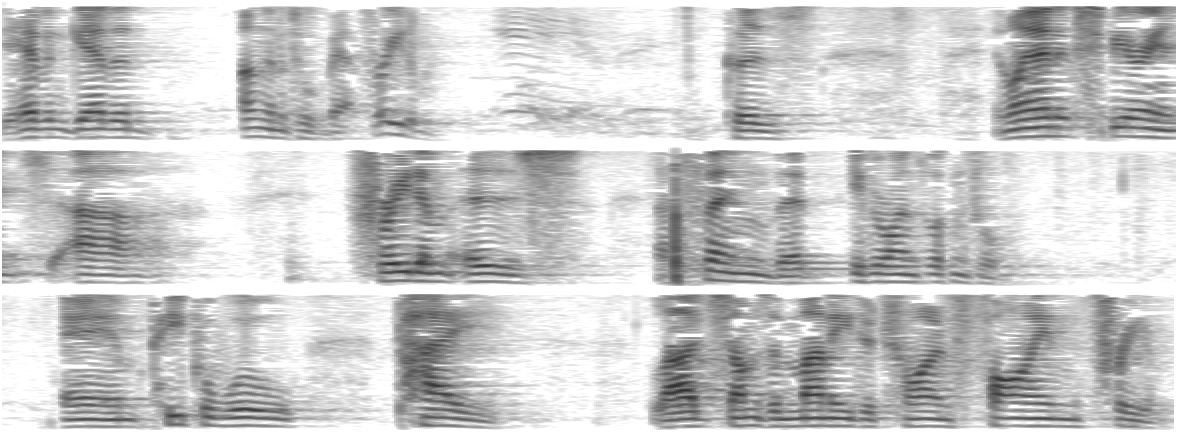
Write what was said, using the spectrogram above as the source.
If you haven't gathered, I'm going to talk about freedom. Because in my own experience, uh, freedom is a thing that everyone's looking for. And people will pay large sums of money to try and find freedom.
